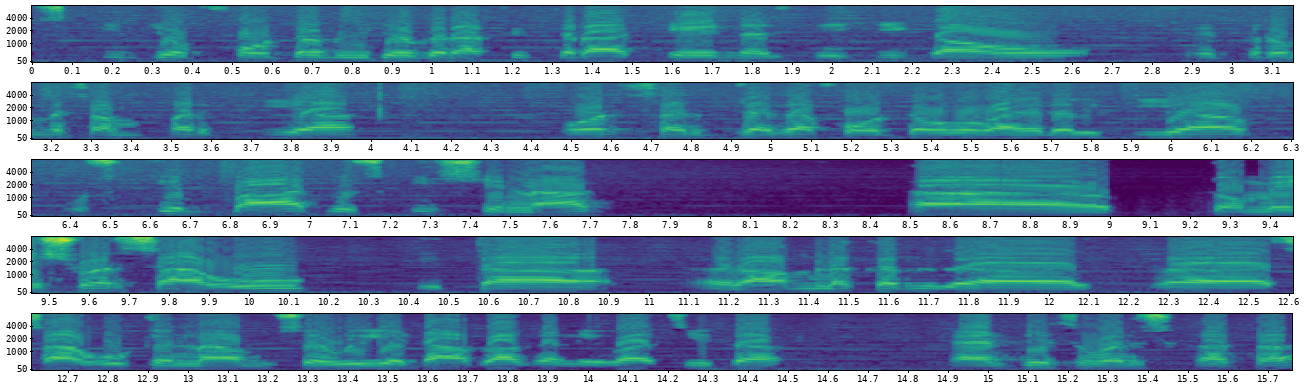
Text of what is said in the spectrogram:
उसकी जो फ़ोटो वीडियोग्राफी करा के नजदीकी गाँव क्षेत्रों में संपर्क किया और सब जगह फ़ोटो को वायरल किया। उसके बाद उसकी शिनाख्त डोमेश्वर साहू पिता राम लखन साहू के नाम से हुई ढाबा का निवासी था, पैंतीस वर्ष का था।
